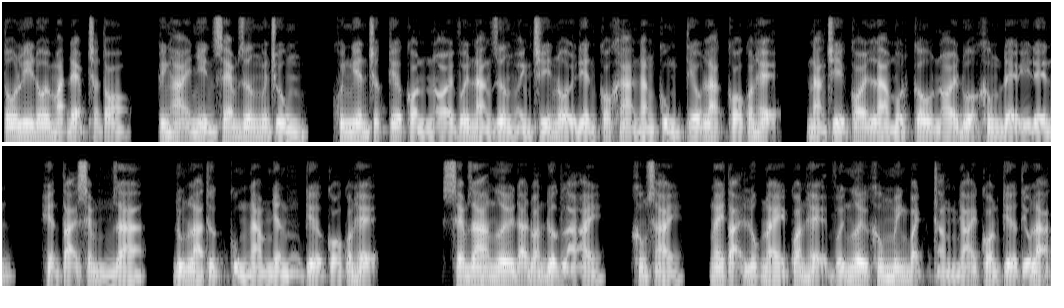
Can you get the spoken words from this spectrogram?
Tô Ly đôi mắt đẹp trợ to, kinh hãi nhìn xem Dương Nguyên Trung, khuynh nghiên trước kia còn nói với nàng Dương Hoành Trí nổi điên có khả năng cùng Tiếu lạc có quan hệ, nàng chỉ coi là một câu nói đùa không để ý đến, hiện tại xem ra, đúng là thực cùng nam nhân kia có quan hệ. Xem ra ngươi đã đoán được là ai, không sai, ngay tại lúc này quan hệ với ngươi không minh bạch thẳng nhãi con kia tiếu lạc.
